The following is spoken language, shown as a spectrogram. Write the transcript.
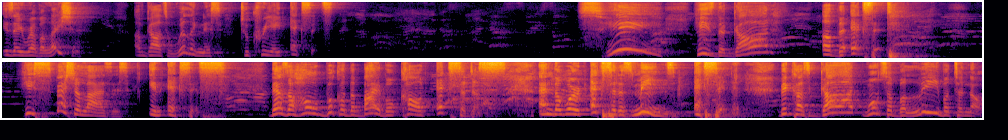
is a revelation of God's willingness to create exits. See, he's the God of the exit. He specializes in exits. There's a whole book of the Bible called Exodus, and the word Exodus means exit because God wants a believer to know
